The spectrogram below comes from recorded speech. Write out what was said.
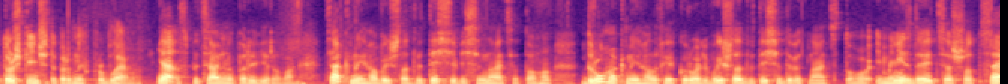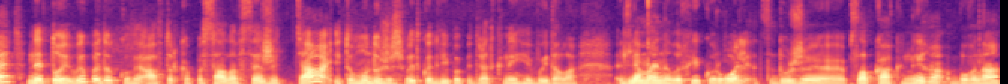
трошки інші тепер в них проблеми. Я спеціально перевірила. Ця книга вийшла 2018-го, друга книга Лихий король вийшла 2019-го. І мені здається, що це не той випадок, коли авторка писала все життя і тому дуже швидко дві попідряд книги видала. Для мене Лихий король це дуже слабка книга, бо вона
